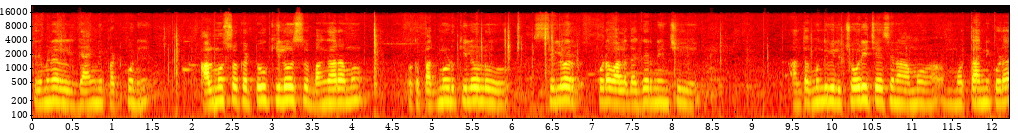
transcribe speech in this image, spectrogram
క్రిమినల్ గ్యాంగ్ని పట్టుకొని ఆల్మోస్ట్ ఒక టూ కిలోస్ బంగారము ఒక పదమూడు కిలోలు సిల్వర్ కూడా వాళ్ళ దగ్గర నుంచి అంతకుముందు వీళ్ళు చోరీ చేసిన మొత్తాన్ని కూడా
